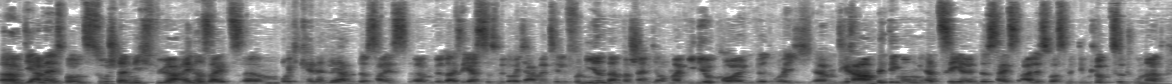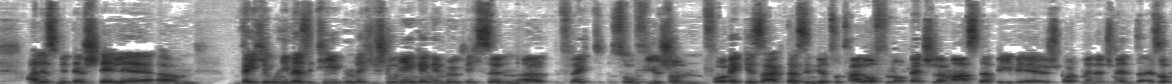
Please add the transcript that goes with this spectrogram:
Ähm, die Anna ist bei uns zuständig für einerseits ähm, euch kennenlernen, das heißt, ähm, wird als erstes mit euch einmal telefonieren, dann wahrscheinlich auch mal Videocallen, wird euch ähm, die Rahmenbedingungen erzählen, das heißt alles, was mit dem Club zu tun hat, alles mit der Stelle, ähm, welche Universitäten, welche Studiengänge möglich sind. Äh, vielleicht so viel schon vorweg gesagt, da sind wir total offen, ob Bachelor, Master, BWL, Sportmanagement, also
